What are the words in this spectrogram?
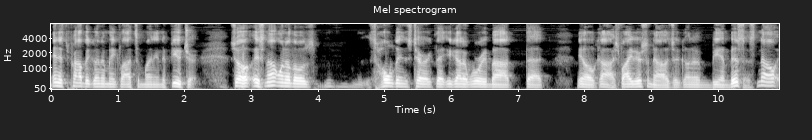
and it's probably going to make lots of money in the future. So it's not one of those holdings, Tarek, that you got to worry about that you know, gosh, five years from now, is it going to be in business? No,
